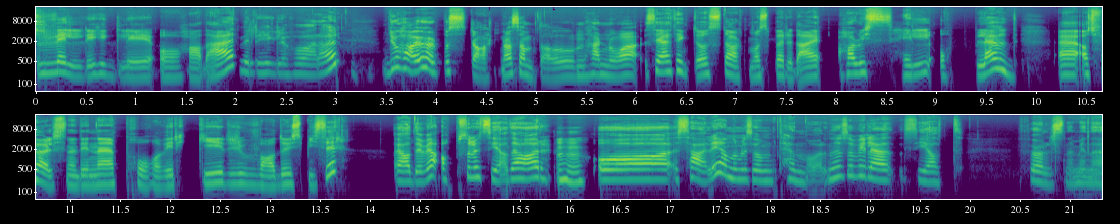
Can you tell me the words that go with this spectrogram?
Veldig hyggelig å ha deg her. Veldig hyggelig å få være her. Du har jo hørt på starten av samtalen her nå, så jeg tenkte å starte med å spørre deg Har du selv opplevd eh, at følelsene dine påvirker hva du spiser? Ja, det vil jeg absolutt si at jeg har. Mhm. Og særlig gjennom liksom tenårene så vil jeg si at følelsene mine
